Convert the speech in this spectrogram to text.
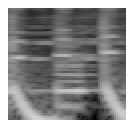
Thank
